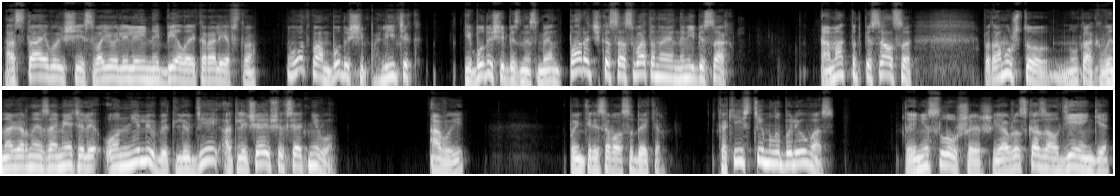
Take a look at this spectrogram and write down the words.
остаивающие свое лилейное белое королевство. Вот вам будущий политик и будущий бизнесмен, парочка сосватанная на небесах. А маг подписался, потому что, ну как вы, наверное, заметили, он не любит людей, отличающихся от него. — А вы? — поинтересовался Деккер. — Какие стимулы были у вас? — Ты не слушаешь, я уже сказал, деньги.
